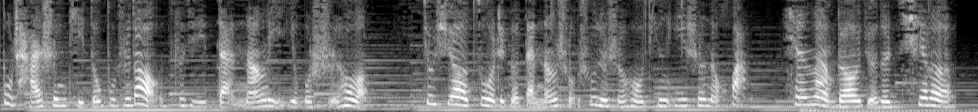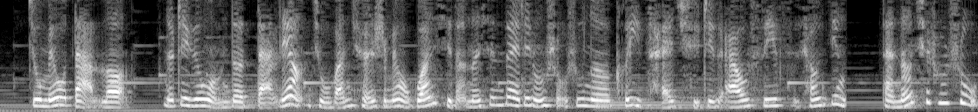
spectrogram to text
不查身体都不知道自己胆囊里有个石头了，就需要做这个胆囊手术的时候听医生的话，千万不要觉得切了就没有胆了，那这跟我们的胆量就完全是没有关系的。那现在这种手术呢，可以采取这个 LC 腹腔镜胆囊切除术，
